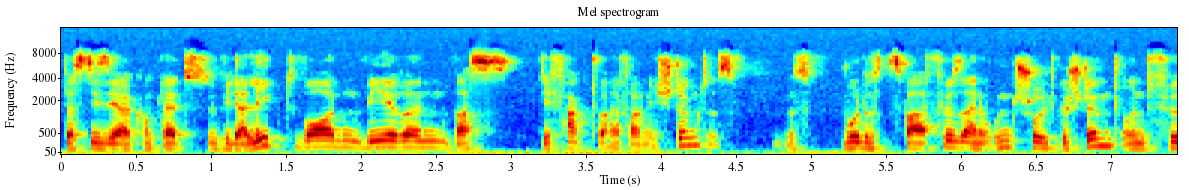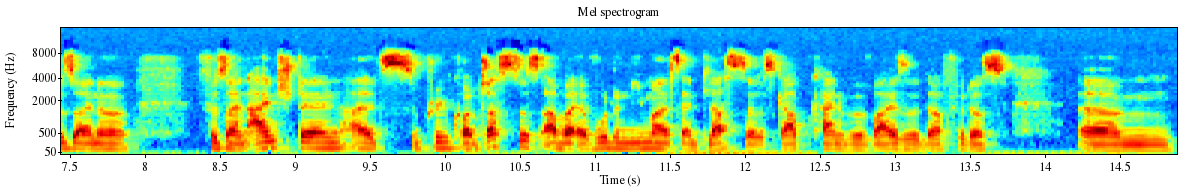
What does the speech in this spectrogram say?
dass diese ja komplett widerlegt worden wären, was de facto einfach nicht stimmt. Es es wurde zwar für seine Unschuld gestimmt und für, seine, für sein Einstellen als Supreme Court Justice, aber er wurde niemals entlastet. Es gab keine Beweise dafür, dass, ähm,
